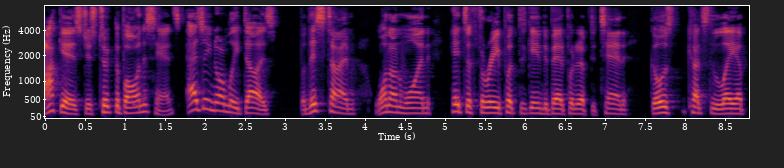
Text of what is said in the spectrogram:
Jaquez just took the ball in his hands, as he normally does, but this time one on one, hits a three, put the game to bed, put it up to 10, goes, cuts the layup,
